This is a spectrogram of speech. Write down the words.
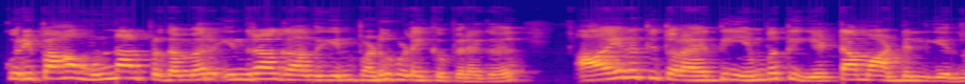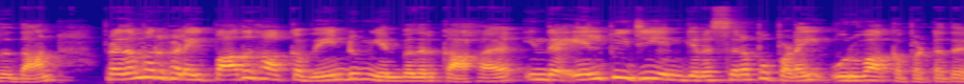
குறிப்பாக முன்னாள் பிரதமர் இந்திரா காந்தியின் படுகொலைக்கு பிறகு ஆயிரத்தி தொள்ளாயிரத்தி எண்பத்தி எட்டாம் ஆண்டில் இருந்துதான் பிரதமர்களை பாதுகாக்க வேண்டும் என்பதற்காக இந்த எல்பிஜி என்கிற சிறப்பு படை உருவாக்கப்பட்டது.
